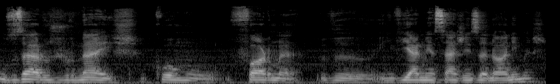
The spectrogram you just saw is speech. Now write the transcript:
Usar os jornais como forma de enviar mensagens anónimas.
